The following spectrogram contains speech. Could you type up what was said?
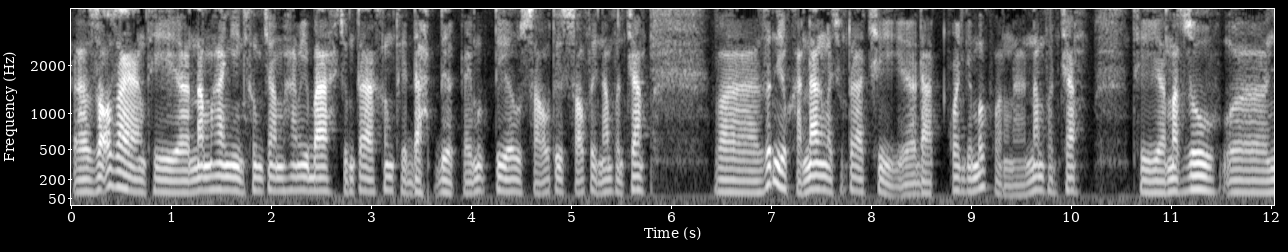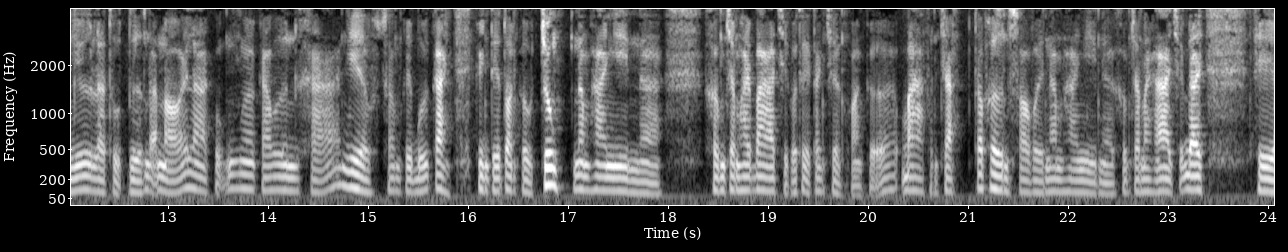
À, rõ ràng thì à, năm 2023 chúng ta không thể đạt được cái mục tiêu 6 tới 6,5% và rất nhiều khả năng là chúng ta chỉ ờ, đạt quanh cái mốc khoảng là 5% thì ờ, mặc dù ờ, như là thủ tướng đã nói là cũng cao hơn khá nhiều trong cái bối cảnh kinh tế toàn cầu chung năm 2023 chỉ có thể tăng trưởng khoảng cỡ 3% thấp hơn so với năm 2022 trước đây. Thì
